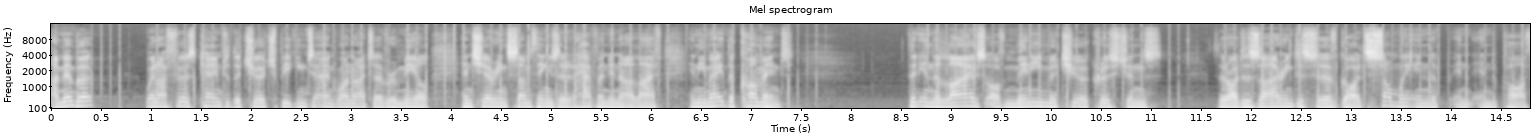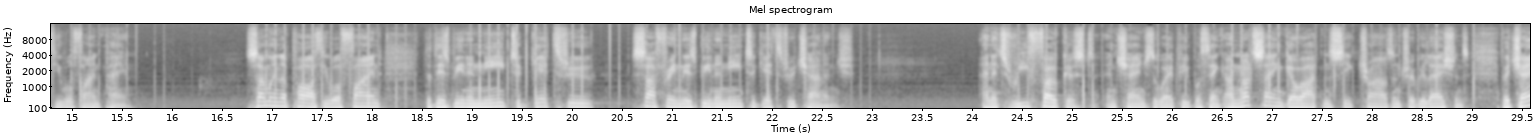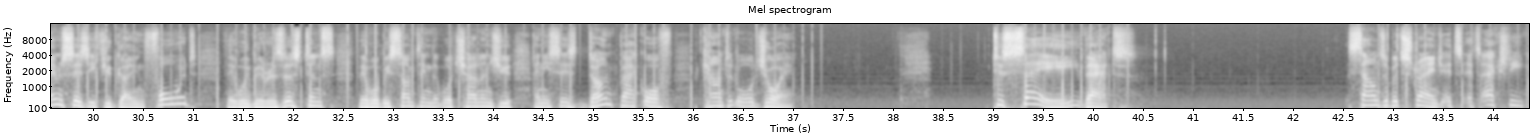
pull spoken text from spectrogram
I remember when I first came to the church speaking to Ant one night over a meal and sharing some things that had happened in our life. And he made the comment that in the lives of many mature Christians that are desiring to serve God, somewhere in the, in, in the path you will find pain. Somewhere in the path you will find that there's been a need to get through suffering, there's been a need to get through challenge and it's refocused and changed the way people think. I'm not saying go out and seek trials and tribulations, but James says if you're going forward, there will be resistance, there will be something that will challenge you, and he says don't back off, count it all joy. To say that sounds a bit strange. It's, it's actually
